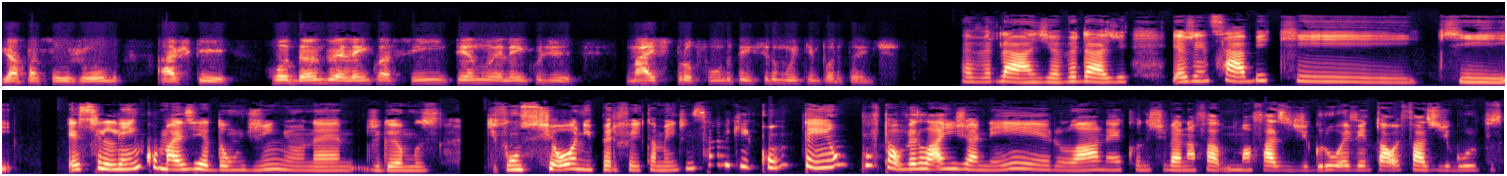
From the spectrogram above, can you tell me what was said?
já passou o jogo. Acho que rodando o elenco assim, tendo um elenco de mais profundo, tem sido muito importante. É verdade, é verdade. E a gente sabe que, que esse elenco mais redondinho, né, digamos, que funcione perfeitamente, a gente sabe que com o tempo, talvez lá em janeiro, lá, né, quando estiver na, numa fase de grupo, eventual fase de grupos,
